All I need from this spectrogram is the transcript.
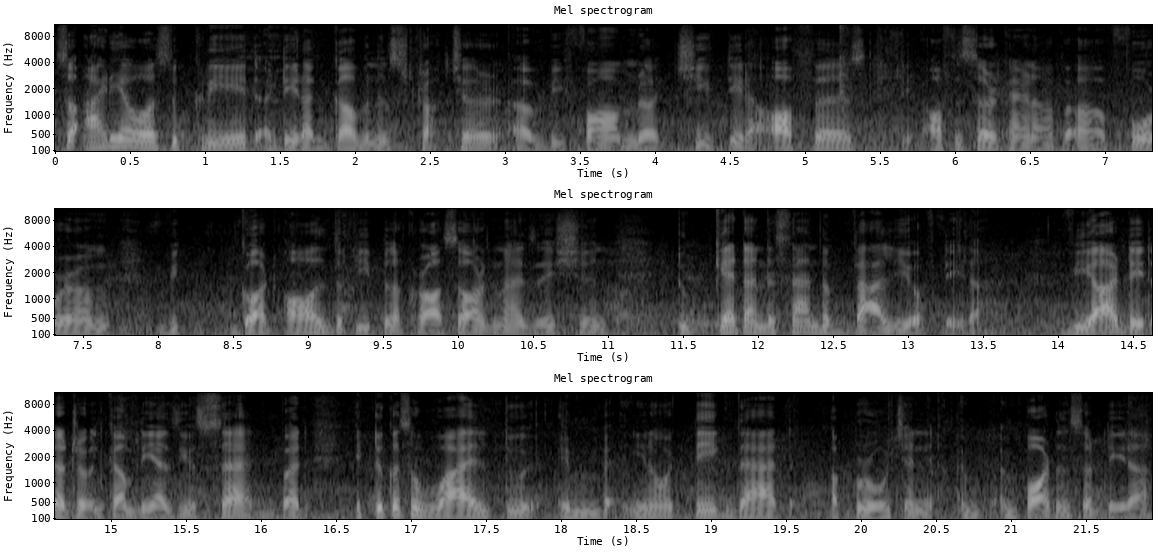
So idea was to create a data governance structure. Uh, we formed a chief data office, officer kind of uh, forum. We got all the people across the organization to get understand the value of data. We are data-driven company, as you said, but it took us a while to you know take that approach and importance of data,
